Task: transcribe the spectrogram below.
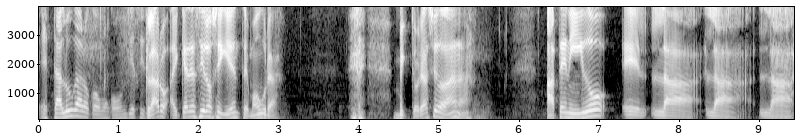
está Lúgaro como con un 16. Claro, hay que decir lo siguiente, Maura. Victoria Ciudadana ha tenido la, la, la-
